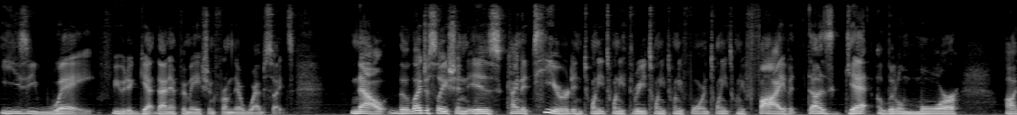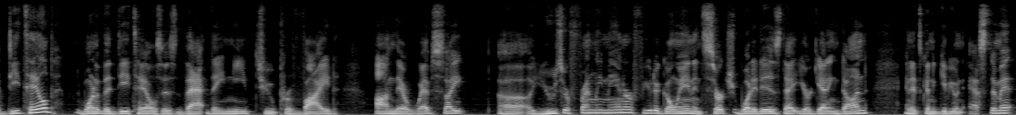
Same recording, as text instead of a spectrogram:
easy way for you to get that information from their websites. Now, the legislation is kind of tiered in 2023, 2024, and 2025. It does get a little more uh, detailed. One of the details is that they need to provide on their website uh, a user friendly manner for you to go in and search what it is that you're getting done, and it's going to give you an estimate.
